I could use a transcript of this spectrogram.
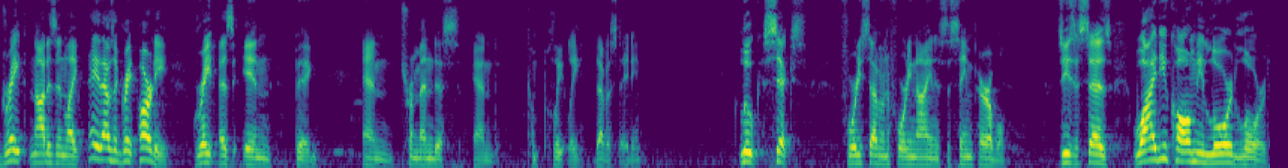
Great not as in like, hey, that was a great party. Great as in big and tremendous and completely devastating. Luke 6, 47 to 49 is the same parable. Jesus says, Why do you call me Lord, Lord,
